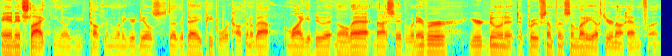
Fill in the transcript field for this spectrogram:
And it's like you know you talking one of your deals the other day. People were talking about why you do it and all that. And I said whenever you're doing it to prove something to somebody else, you're not having fun.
